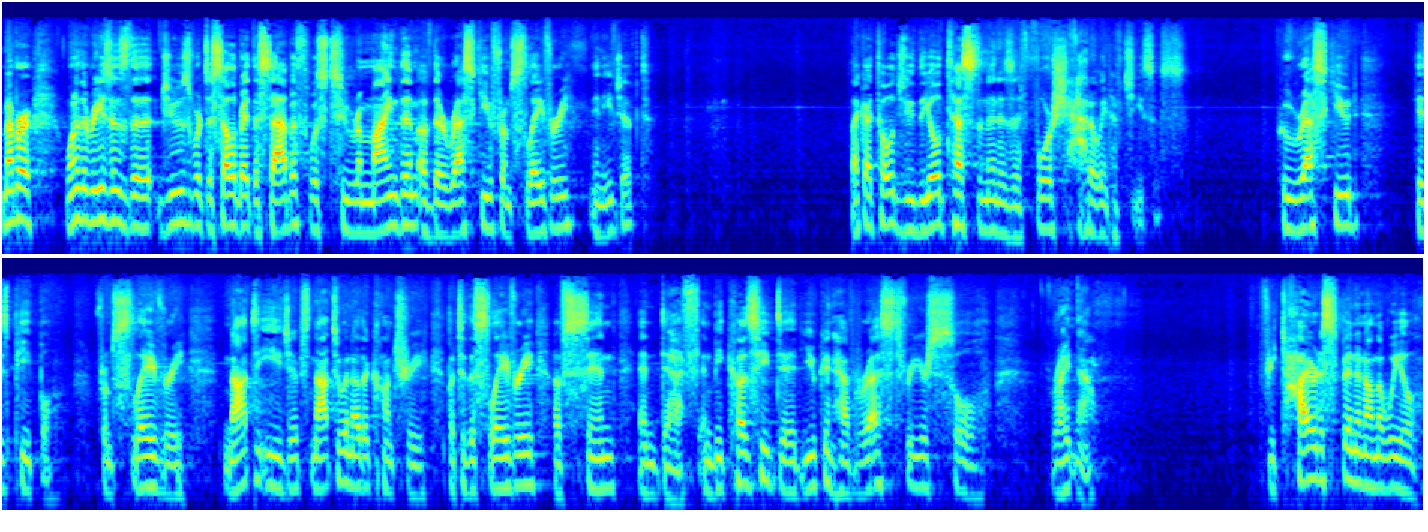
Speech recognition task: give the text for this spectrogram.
Remember, one of the reasons the Jews were to celebrate the Sabbath was to remind them of their rescue from slavery in Egypt. Like I told you, the Old Testament is a foreshadowing of Jesus, who rescued his people from slavery, not to Egypt, not to another country, but to the slavery of sin and death. And because he did, you can have rest for your soul right now. If you're tired of spinning on the wheel,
